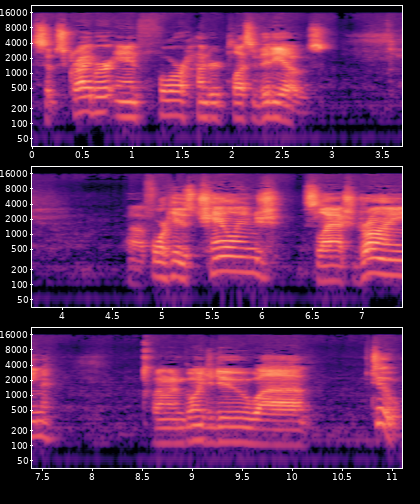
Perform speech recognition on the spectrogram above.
subscriber and 400 plus videos. Uh, for his challenge slash drawing, I'm going to do uh, two.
